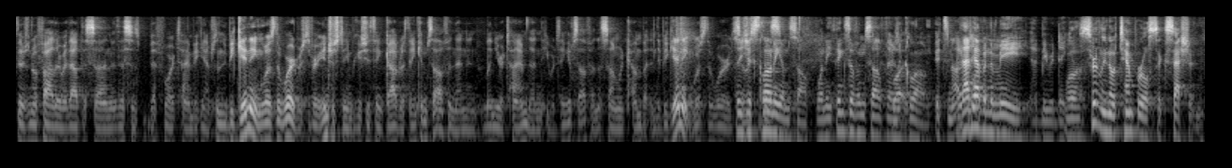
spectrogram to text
there's no Father without the Son. This is before time began. So in the beginning was the Word, which is very interesting because you think God would think Himself, and then in linear time, then He would think Himself, and the Son would come. But in the beginning was the Word. so he's it's just cloning this- himself. When he thinks of himself, there's Well, a clone. it's not If a that happened to me, it'd be ridiculous. Well, ridiculous. certainly no temporal succession.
